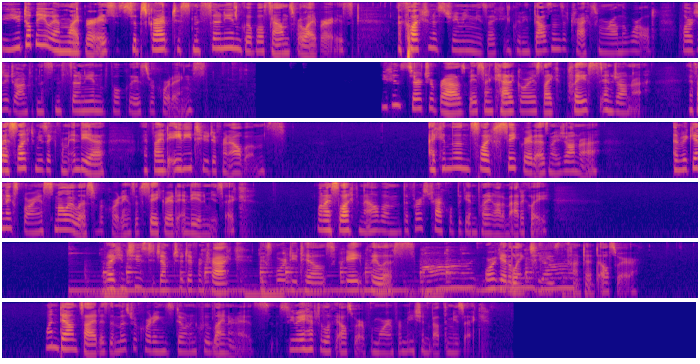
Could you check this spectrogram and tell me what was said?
The UWM libraries subscribe to Smithsonian Global Sounds for Libraries, a collection of streaming music including thousands of tracks from around the world, largely drawn from the Smithsonian Folkways recordings. You can search or browse based on categories like place and genre. If I select music from India, I find 82 different albums. I can then select sacred as my genre and begin exploring a smaller list of recordings of sacred Indian music. When I select an album, the first track will begin playing automatically. But I can choose to jump to a different track, explore details, create playlists, or get a link to use the content elsewhere. One downside is that most recordings don't include liner notes, so you may have to look elsewhere for more information about the music.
